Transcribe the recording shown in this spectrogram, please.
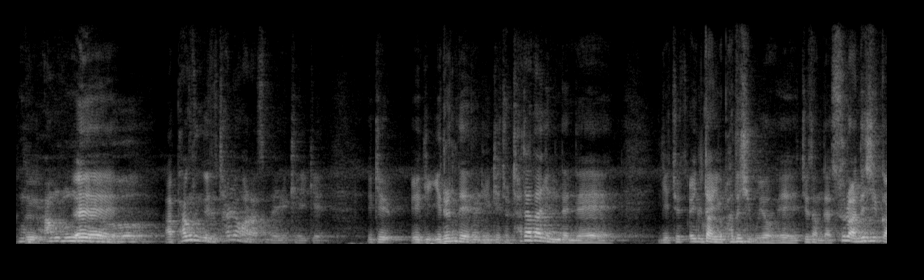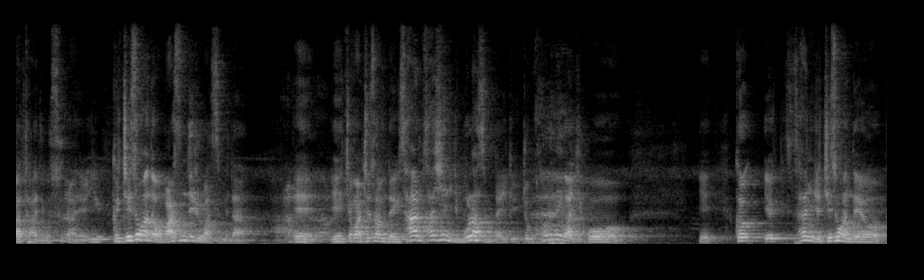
그, 방송국에서? 예, 예. 아 방송국에서 촬영하러 왔습니다 이렇게 이렇게 이렇게 이렇게 이런 데를 이렇게 좀 찾아다니는 데인데 이게 죄- 일단 이거 받으시고요 예 죄송합니다 술 안 드실 것 같아가지고 술을 안 해요 그 죄송하다고 말씀드리러 왔습니다 예, 예, 정말 죄송합니다. 이게 사람 사실인지 몰랐습니다. 이게 좀 허름해가지고. 예, 그, 예, 사장님 죄송한데요.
